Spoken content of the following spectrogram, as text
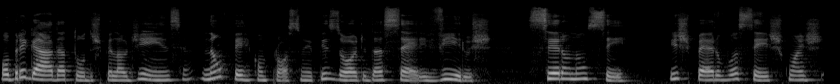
Obrigada a todos pela audiência. Não percam o próximo episódio da série Vírus, Ser ou Não Ser. Espero vocês com as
